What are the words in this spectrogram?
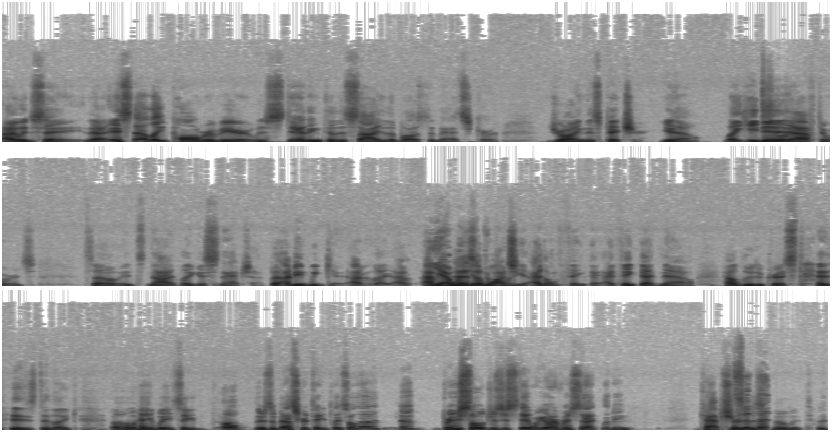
I would say that it's not like Paul Revere was standing to the side of the Boston Massacre, drawing this picture. You know, like he did Sure. it afterwards. So it's not like a snapshot. But I mean, we get. I, like, I, I, Yeah, we as get I'm the watching it, I don't think that. I think that now how ludicrous that is to like. Oh, hey, wait a second. Oh, there's a massacre taking place. Hold on, the British soldiers, just stay where you are for a sec. Let me capture So this that- moment.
